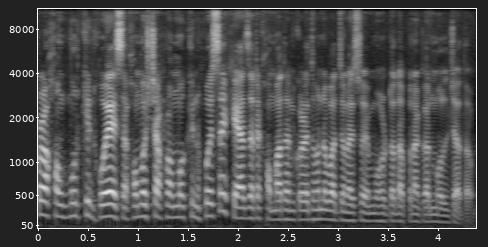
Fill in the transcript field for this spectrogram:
পৰা সন্মুখীন হৈ আছে সমস্যাৰ সন্মুখীন হৈছে সেয়া যাতে সমাধান কৰে। ধন্যবাদ জনাইছোঁ এই মুহূৰ্তত আপোনাক অনমোল যাদৱ।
